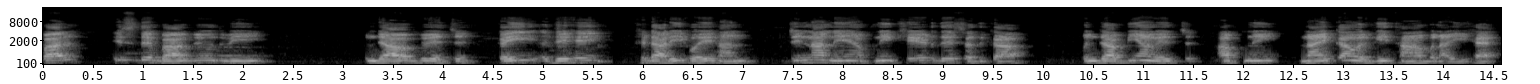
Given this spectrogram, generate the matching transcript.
ਪਰ ਇਸ ਦੇ ਬਾਵਜੂਦ ਵੀ ਪੰਜਾਬ ਵਿੱਚ ਕਈ ਅਜਿਹੇ ਖਿਡਾਰੀ ਹੋਏ ਹਨ, ਜਿਨ੍ਹਾਂ ਨੇ ਆਪਣੀ ਖੇਡ ਦੇ ਸਦਕਾ ਪੰਜਾਬੀਆਂ ਵਿੱਚ ਆਪਣੀ ਨਾਇਕਾਂ ਵਰਗੀ ਥਾਂ ਬਣਾਈ ਹੈ।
